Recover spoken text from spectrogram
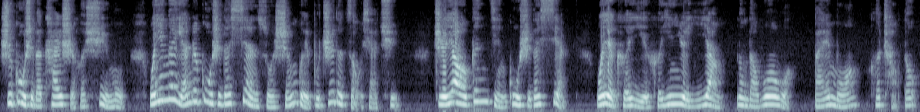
是故事的开始和序幕。我应该沿着故事的线索神鬼不知地走下去。只要跟紧故事的线，我也可以和音乐一样弄到窝窝、白馍和炒豆。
